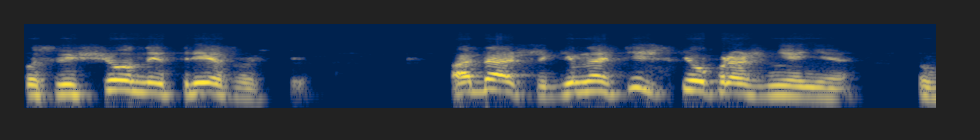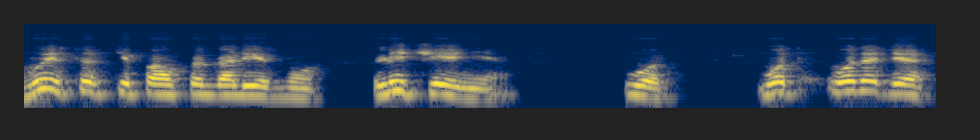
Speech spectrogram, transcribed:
посвященные трезвости. А дальше гимнастические упражнения, выставки по алкоголизму, лечение. Вот, вот, вот эти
